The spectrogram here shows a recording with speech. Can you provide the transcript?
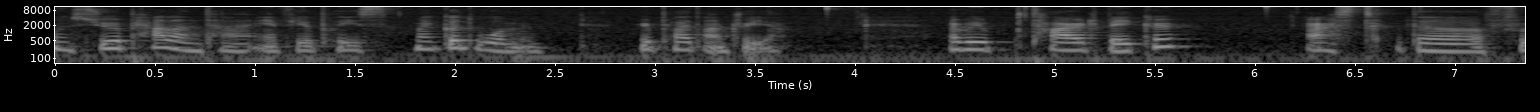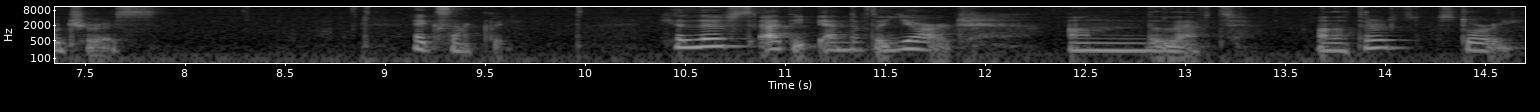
Monsieur Pailletin, if you please, my good woman, replied Andrea. A retired baker? asked the futurist. Exactly. He lives at the end of the yard, on the left, on the third story.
